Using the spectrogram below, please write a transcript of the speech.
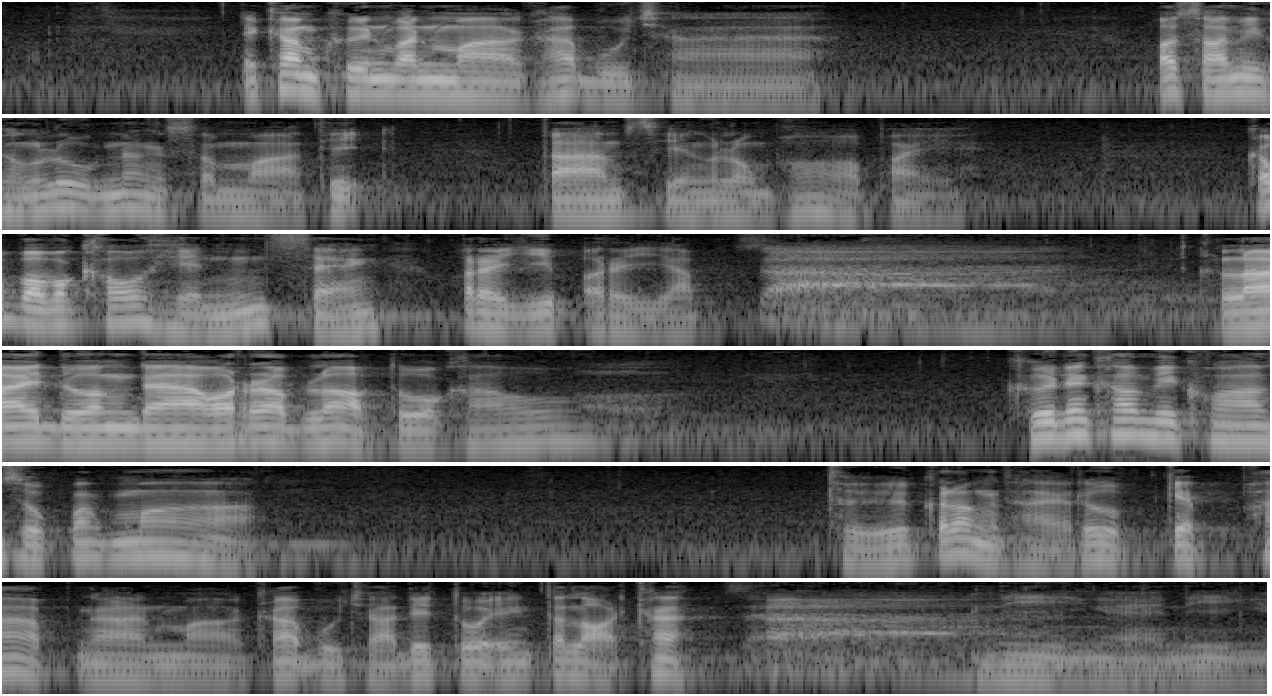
ๆ ในค่ำคืนวันมาคบูชาพอสามีของลูกนั่งสมาธิ ตามเสียงหลวงพ่อไปเขาบอกว่าเขาเห็นแสงระยิบระยับ คล้ายดวงดาวรอบๆตัวเขา คืนนั้นเขามีความสุขมากๆ ถือกล้องถ่ายรูปเก็บภาพงานมาค่าบูชาด้วยตัวเองตลอดค่ะ นี่ไง นี่ไง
